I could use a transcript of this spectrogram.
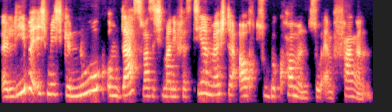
äh, liebe ich mich genug, um das, was ich manifestieren möchte, auch zu bekommen, zu empfangen.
